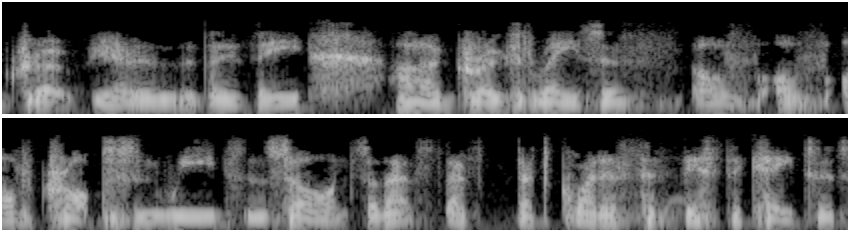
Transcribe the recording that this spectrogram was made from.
grow, you know, the the uh, growth rate of, of, of of crops and weeds and so on. So that's that's that's quite a sophisticated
